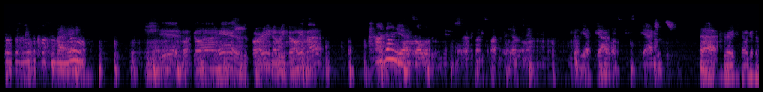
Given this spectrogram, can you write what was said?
Dokuzuncu Kasım'da yok. Shit, what's going on here? There's a party. Nobody told me about it. Aga mı? Yeah, it's all over the news. Everybody's letting their nose in. Even the FBI wants a piece of the action. Ah, great. Now we got the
